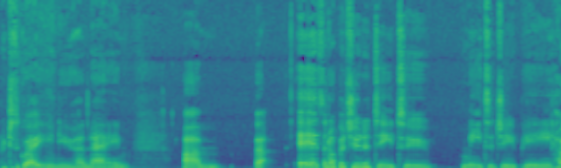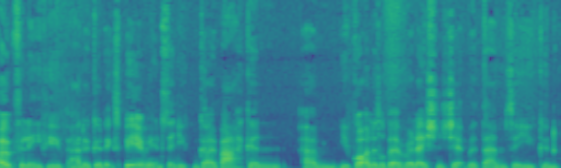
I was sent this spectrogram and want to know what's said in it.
which is great you knew her name um but it is an opportunity to meet a GP. Hopefully, if you've had a good experience, then you can go back and um, you've got a little bit of relationship with them, so you can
